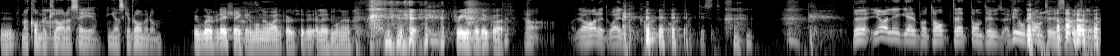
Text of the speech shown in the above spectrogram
Mm. Man kommer Ah, klara okej, sig ganska bra med dem. Hur går det för dig Shaken? Hur många wildcards har du? Eller hur många frees har du kvar? Ja, jag har ett wildcard kvar faktiskt. Du, jag ligger på topp 13 000, 14 000, förlåt.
